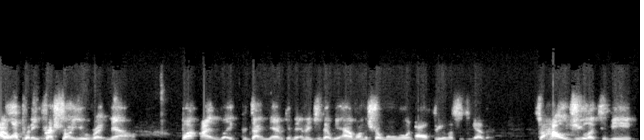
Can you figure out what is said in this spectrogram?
I don't want to put any pressure on you right now, but I like the dynamic and the energy that we have on the show when, when all three of us are together. So how would you like to be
